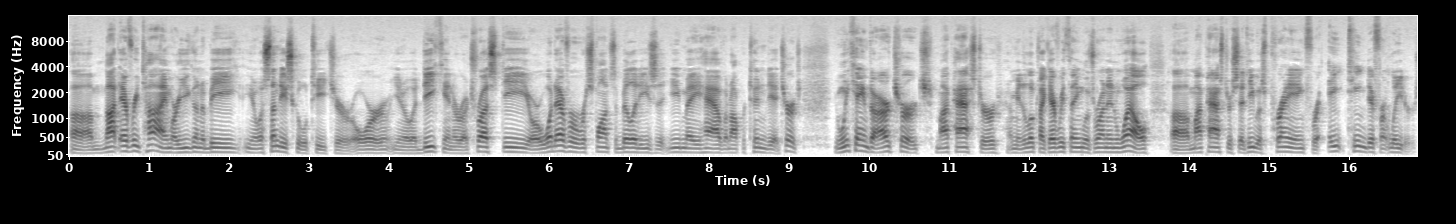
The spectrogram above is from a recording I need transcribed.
Um, not every time are you going to be, you know, a Sunday school teacher or you know a deacon or a trustee or whatever responsibilities that you may have an opportunity at church. When we came to our church, my pastor, I mean, it looked like everything was running well. Uh, my pastor said he was praying for 18 different leaders.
